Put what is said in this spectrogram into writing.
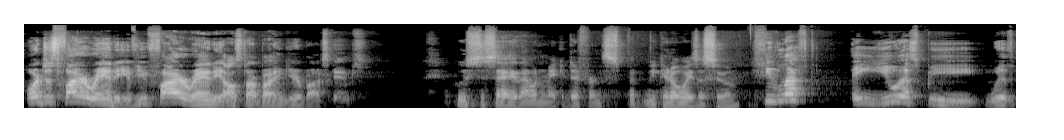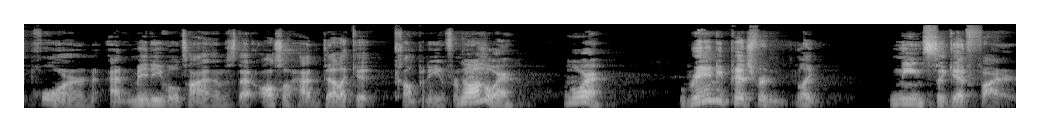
Or just fire Randy. If you fire Randy, I'll start buying Gearbox games. who's to say that would make a difference? But we could always assume. He left a USB with porn at medieval times that also had delicate company information. No, I'm aware. I'm aware. Randy Pitchford like needs to get fired,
